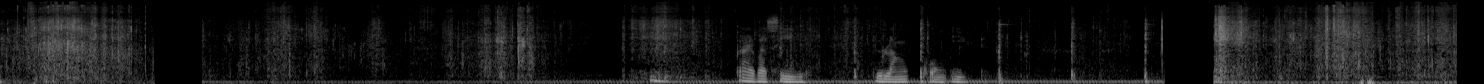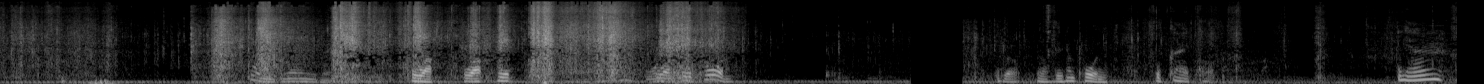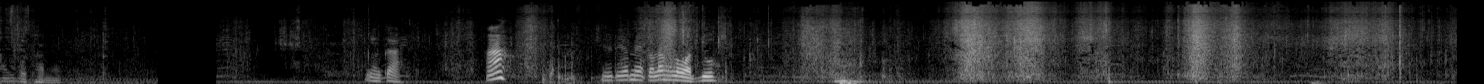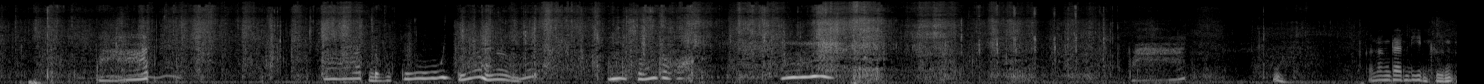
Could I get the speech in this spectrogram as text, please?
ใกล้บาซีอยู่หลังของอีกพวกมันยังอยู่เลยปวก ปวกเห็ดโอ้หัวคือโพนดอกดอกด้วยน้ำโพนปุกไก่พอกยังเอาบ่ทันครับยังกะฮะเดี๋ยวเดี๋ยวแม่กำลังหลอดอยู่ ปาดปา ดดอกกูยงามงามนี่สองดอกปาดกำลังดันดินขึ้น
